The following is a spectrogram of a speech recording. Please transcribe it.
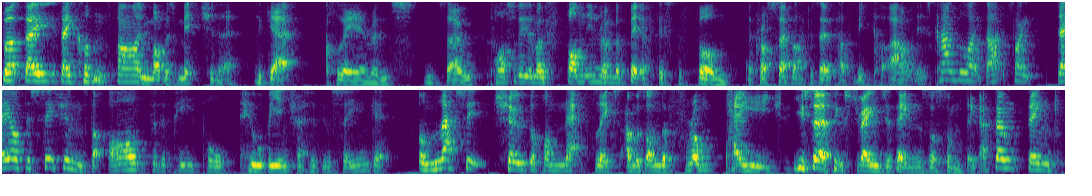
But they, they couldn't find Morris Mitchener to get clearance. So possibly the most fondly remembered bit of Fist of Fun across several episodes had to be cut out. It's kind of like that. It's like they are decisions that aren't for the people who will be interested in seeing it. Unless it showed up on Netflix and was on the front page, usurping Stranger Things or something. I don't think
